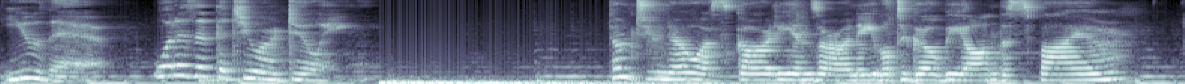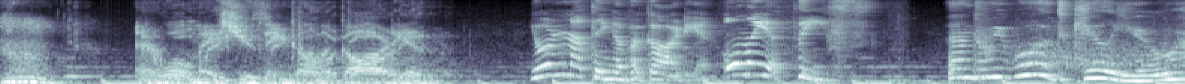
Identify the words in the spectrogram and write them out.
You there. What is it that you are doing? Don't you know us guardians are unable to go beyond the spire? Hmm. And what makes you think I'm a guardian? You're nothing of a guardian, only a thief. And we would kill you,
